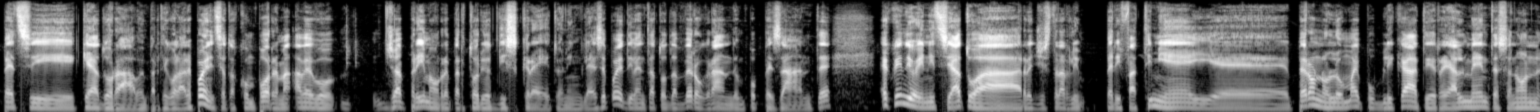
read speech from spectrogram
pezzi che adoravo in particolare. Poi ho iniziato a comporre, ma avevo già prima un repertorio discreto in inglese, poi è diventato davvero grande, un po' pesante e quindi ho iniziato a registrarli per i fatti miei, e- però non li ho mai pubblicati realmente se non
